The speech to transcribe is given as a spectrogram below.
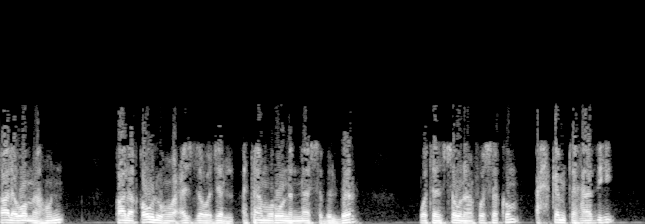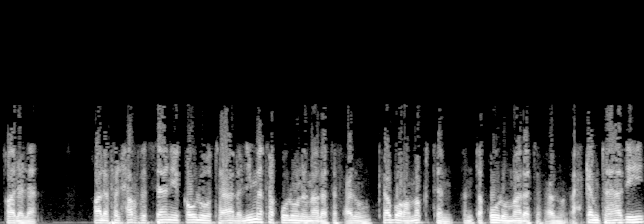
قال وما هن؟ قال قوله عز وجل أتامرون الناس بالبر وتنسون أنفسكم؟ أحكمت هذه؟ قال لا. قال في الحرف الثاني قوله تعالى لم تقولون ما لا تفعلون؟ كبر مقتا أن تقولوا ما لا تفعلون. أحكمت هذه؟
